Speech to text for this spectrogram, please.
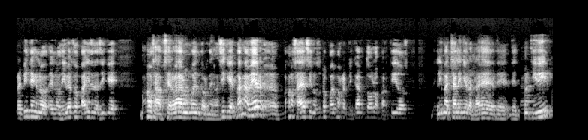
Repiten en, lo, en los diversos países, así que vamos a observar un buen torneo. Así que van a ver, eh, vamos a ver si nosotros podemos replicar todos los partidos Lima Challenger a través de, de, de TAN TV.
